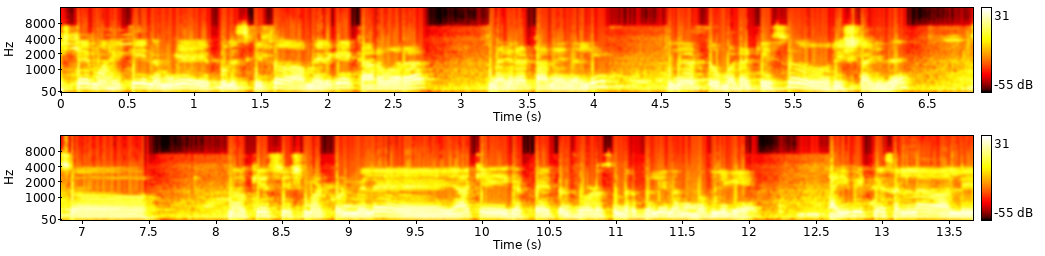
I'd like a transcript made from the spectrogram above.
ಇಷ್ಟೇ ಮಾಹಿತಿ ನಮಗೆ ಪೊಲೀಸ್ಗಿತ್ತು. ಆ ಮೇರೆಗೆ ಕಾರವಾರ ನಗರ ಠಾಣೆಯಲ್ಲಿ ಟು ಮರ್ಡರ್ ಕೇಸು ರಿಜಿಸ್ಟರ್ ಆಗಿದೆ. ಸೊ ನಾವು ಕೇಸ್ ರಿಜಿಸ್ಟರ್ ಮಾಡ್ಕೊಂಡ್ಮೇಲೆ ಯಾಕೆ ಈ ಘಟನೆ ಆಯ್ತು ಅಂತ ನೋಡೋ ಸಂದರ್ಭದಲ್ಲಿ ನಮ್ಮ ಮೊದಲಿಗೆ ಐ ವಿಟ್ನೆಸ್ ಎಲ್ಲ ಅಲ್ಲಿ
